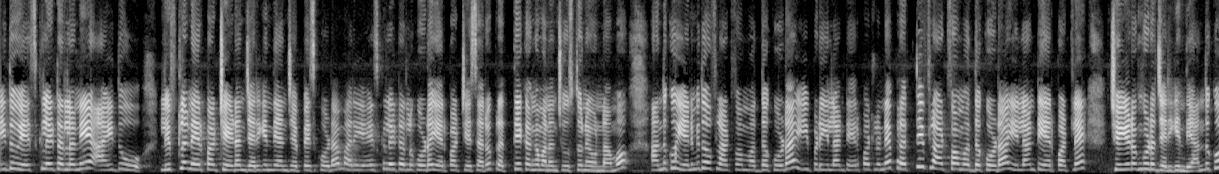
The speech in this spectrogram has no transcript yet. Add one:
ఐదు ఎస్కలేటర్లని ఐదు లిఫ్ట్లను ఏర్పాటు చేయడం జరిగింది అని చెప్పేసి కూడా మరి ఎస్కలేటర్లు కూడా ఏర్పాటు చేశారు. ప్రత్యేకంగా మనం చూస్తూనే ఉన్నాము. అందుకు ఎనిమిదవ ప్లాట్ఫామ్ వద్ద కూడా ఇప్పుడు ఇలాంటి ఏర్పాట్లునే ప్రతి ప్లాట్ఫామ్ ప్లాట్ఫామ్ వద్ద కూడా ఇలాంటి ఏర్పాట్లే చేయడం కూడా జరిగింది. అందుకు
